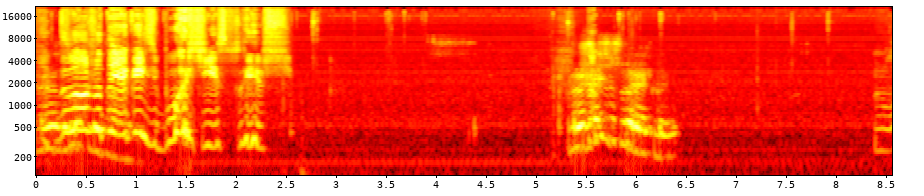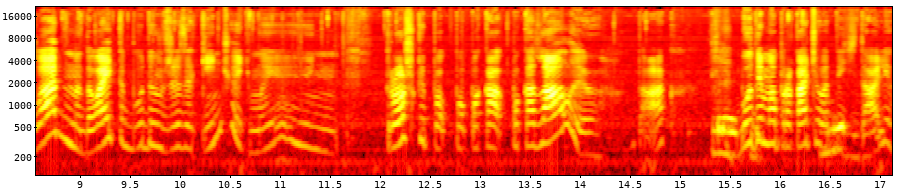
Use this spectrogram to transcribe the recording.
Ну, що ти якийсь борщ їсиш? Прощайся з турелькою. Ну ладно, давайте будемо вже закінчувати. Ми трошки по- по- пока- показали, так. Будемо прокачуватись далі.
